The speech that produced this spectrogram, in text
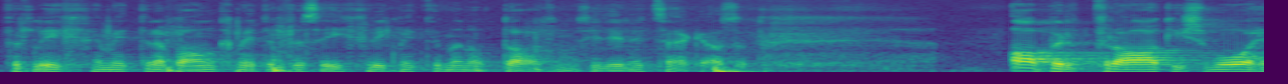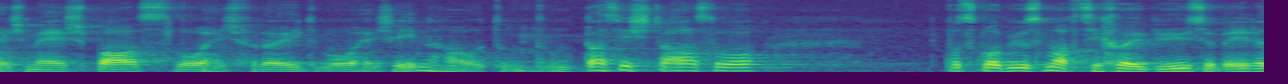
Verglichen mit einer Bank, mit einer Versicherung, mit einem Notar, das muss ich dir nicht sagen. Also, aber die Frage ist, wo hast du mehr Spass, wo hast du Freude, wo hast du Inhalt. Und, und das ist das, was, was glaube ich, ausmacht. Sie können bei uns über ihr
